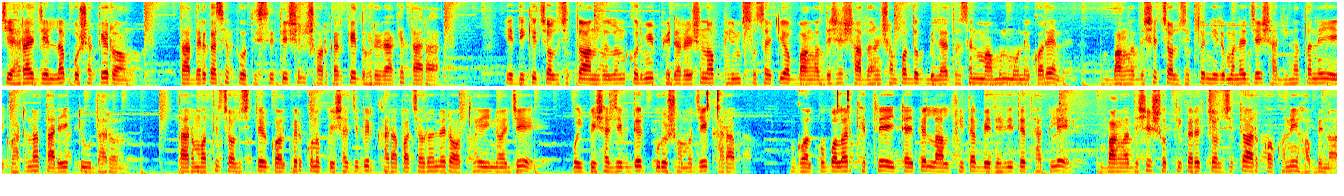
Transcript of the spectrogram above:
চেহারায় জেল্লা পোশাকের রং। তাদের কাছে প্রতিশ্রুতিশীল সরকারকে ধরে রাখে তারা। এদিকে চলচ্চিত্র আন্দোলনকর্মী federation of film society of বাংলাদেশের সাধারণ সম্পাদক বিলায়ত হোসেন মামুন মনে করেন, বাংলাদেশের চলচ্চিত্র নির্মাণের যে স্বাধীনতা নেই এই ঘটনা তারই একটি উদাহরণ। তার মতে চলচ্চিত্রের গল্পের কোনো পেশাজীবীর খারাপ আচরণের অর্থ এই নয় যে, ওই পেশাজীবীদের পুরো সমাজেই খারাপ। গল্প বলার ক্ষেত্রে এই টাইপের লাল ফিতা বেঁধে দিতে থাকলে বাংলাদেশের সত্যিকারের চলচ্চিত্র আর কখনোই হবে না।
